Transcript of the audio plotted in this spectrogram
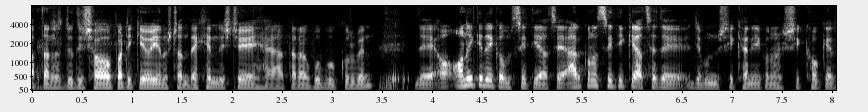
আপনারা যদি সহপাঠী কেউ এই অনুষ্ঠান দেখেন নিশ্চয়ই তারা উপভোগ করবেন। যে অনেকের এরকম স্মৃতি আছে। আর কোন স্মৃতি কি আছে যে যেমন শিক্ষা নিয়ে কোনো শিক্ষকের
